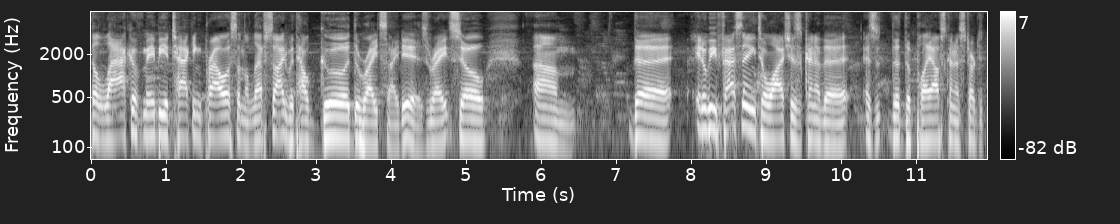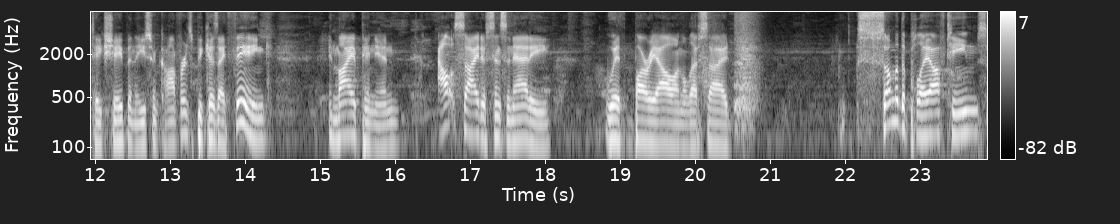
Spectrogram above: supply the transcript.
the lack of maybe attacking prowess on the left side with how good the right side is, right? So um, the it'll be fascinating to watch as kind of the as the, the playoffs kind of start to take shape in the Eastern Conference because I think, in my opinion, outside of Cincinnati with Barrial on the left side, some of the playoff teams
